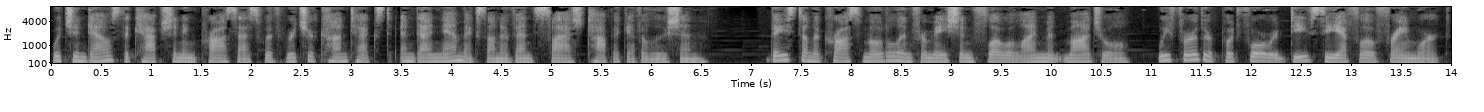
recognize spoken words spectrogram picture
which endows the captioning process with richer context and dynamics on event topic evolution. Based on the cross modal information flow alignment module, we further put forward DeepCFlow framework,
